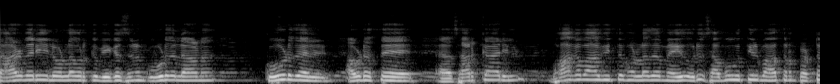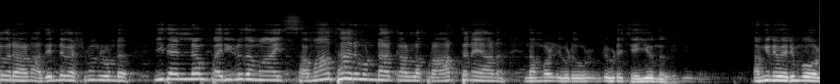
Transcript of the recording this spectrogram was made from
താഴ്വരയിലുള്ളവർക്ക് വികസനം കൂടുതലാണ്. കൂടുതൽ അവിടുത്തെ സർക്കാരിൽ ഭാഗഭാഗിത്വമുള്ളതും ഒരു സമൂഹത്തിൽ മാത്രം പെട്ടവരാണ്. അതിന്റെ വിഷമങ്ങളുണ്ട്. ഇതെല്ലാം പരിഹൃതമായി സമാധാനമുണ്ടാക്കാനുള്ള പ്രാർത്ഥനയാണ് നമ്മൾ ഇവിടെ ഇവിടെ ചെയ്യുന്നത്. അങ്ങനെ വരുമ്പോൾ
